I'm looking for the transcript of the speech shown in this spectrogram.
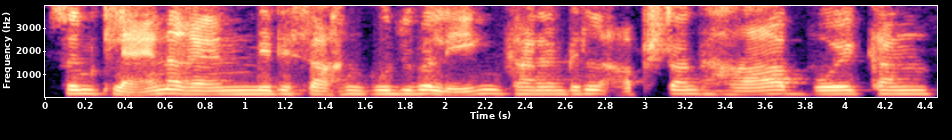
so im Kleineren mir die Sachen gut überlegen kann, ein bisschen Abstand habe, wo ich kann.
